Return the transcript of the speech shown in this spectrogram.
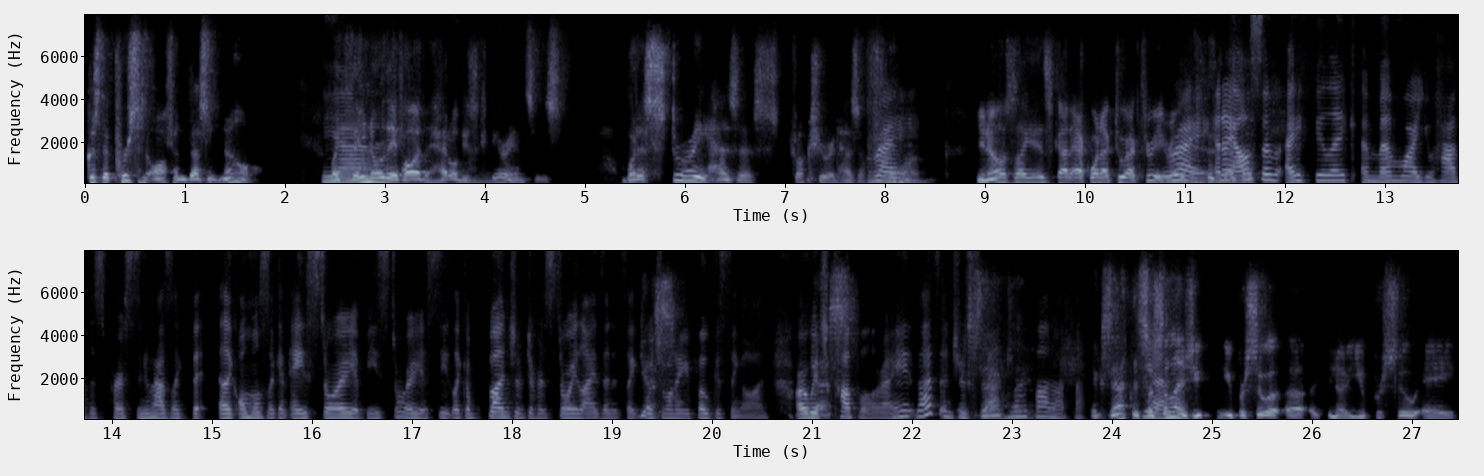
because the person often doesn't know yeah. like they know they've all, had all these experiences but a story has a structure, it has a right. form. You know, it's like it's got act one, act two, act three, right? Right. And I also I feel like a memoir, you have this person who has like the like almost like an A story, a B story, a C, like a bunch of different storylines, and it's like yes. which one are you focusing on, or which yes. couple, right? That's interesting. Exactly. That. Exactly. So yeah. sometimes you you pursue a, a, you know you pursue a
